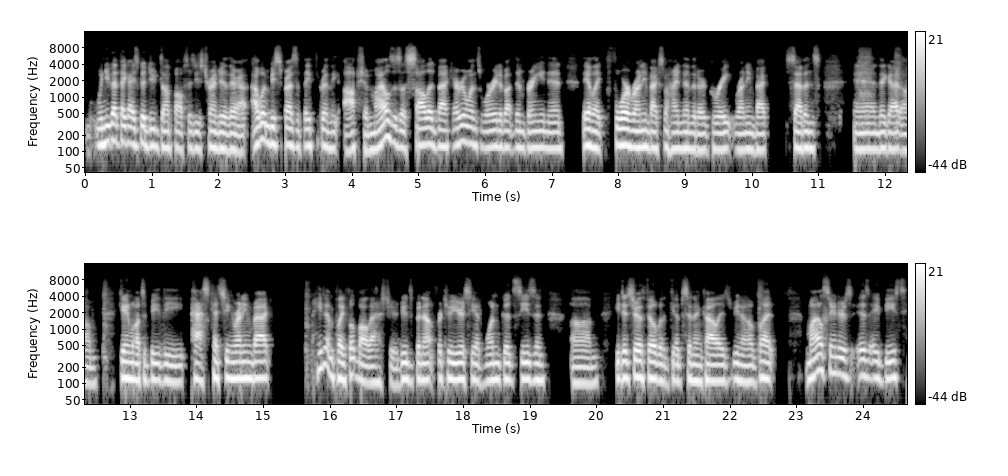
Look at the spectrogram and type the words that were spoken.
when you got that guy's good do dump offs as he's trying to do there. I, I wouldn't be surprised if they threw in the option. Miles is a solid back. Everyone's worried about them bringing in. They have like four running backs behind them that are great running back sevens, and they got um Gainwell to be the pass catching running back. He didn't play football last year. Dude's been out for two years. He had one good season. Um, he did share the field with Gibson in college, you know, but Miles Sanders is a beast.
